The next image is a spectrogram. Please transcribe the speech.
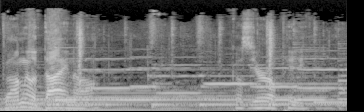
But I'm gonna die now. Because you're OP.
